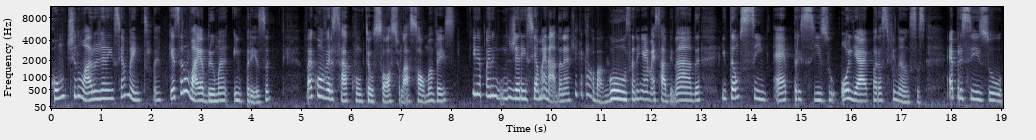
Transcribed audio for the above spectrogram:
continuar o gerenciamento, né? Porque você não vai abrir uma empresa vai conversar com o teu sócio lá só uma vez e depois não gerencia mais nada, né? Fica aquela bagunça, ninguém mais sabe nada. Então, sim, é preciso olhar para as finanças. É preciso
